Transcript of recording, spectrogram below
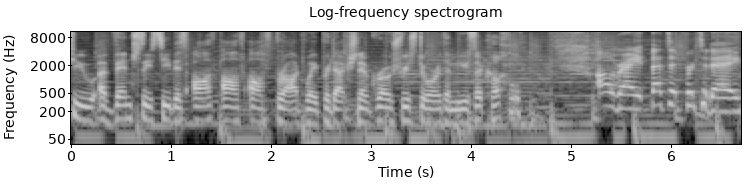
to eventually see this off, off, off Broadway production of Grocery Store the musical. All right, that's it for today.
